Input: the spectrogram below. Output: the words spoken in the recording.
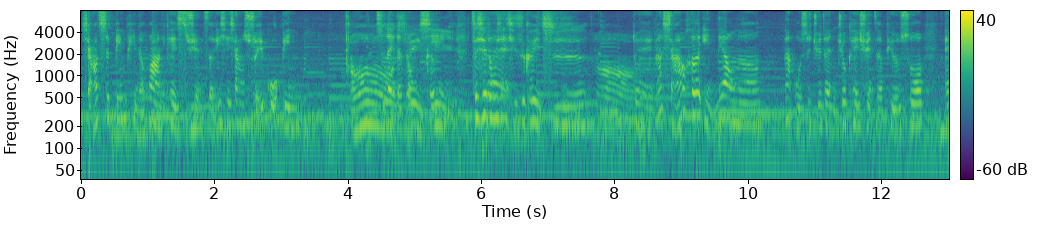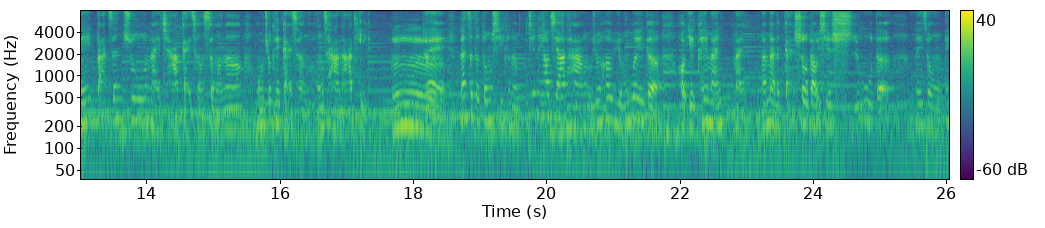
想要吃冰品的话，你可以选择一些像水果冰哦之类的东西。这些东西其实可以吃哦。对，那想要喝饮料呢？那我是觉得你就可以选择，比如说，哎，把珍珠奶茶改成什么呢？我们就可以改成红茶拿铁。嗯，对，那这个东西可能不见得要加糖，我觉得喝原味的哦，也可以满满满满的感受到一些食物的那种，哎，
